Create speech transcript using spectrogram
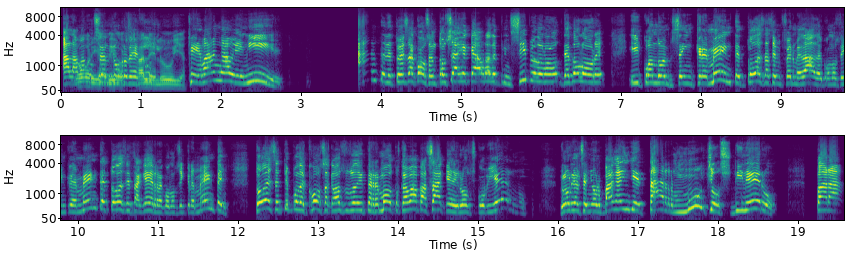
alabado sea el nombre de Jesús, aleluya. que van a venir antes de toda esa cosa. Entonces hay que hablar de principio de, dolores y cuando se incrementen todas esas enfermedades, cuando se incremente toda esa guerra, cuando se incrementen todo ese tipo de cosas que va a suceder, terremotos, que va a pasar, que los gobiernos, gloria al Señor, van a inyectar muchos dinero para,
